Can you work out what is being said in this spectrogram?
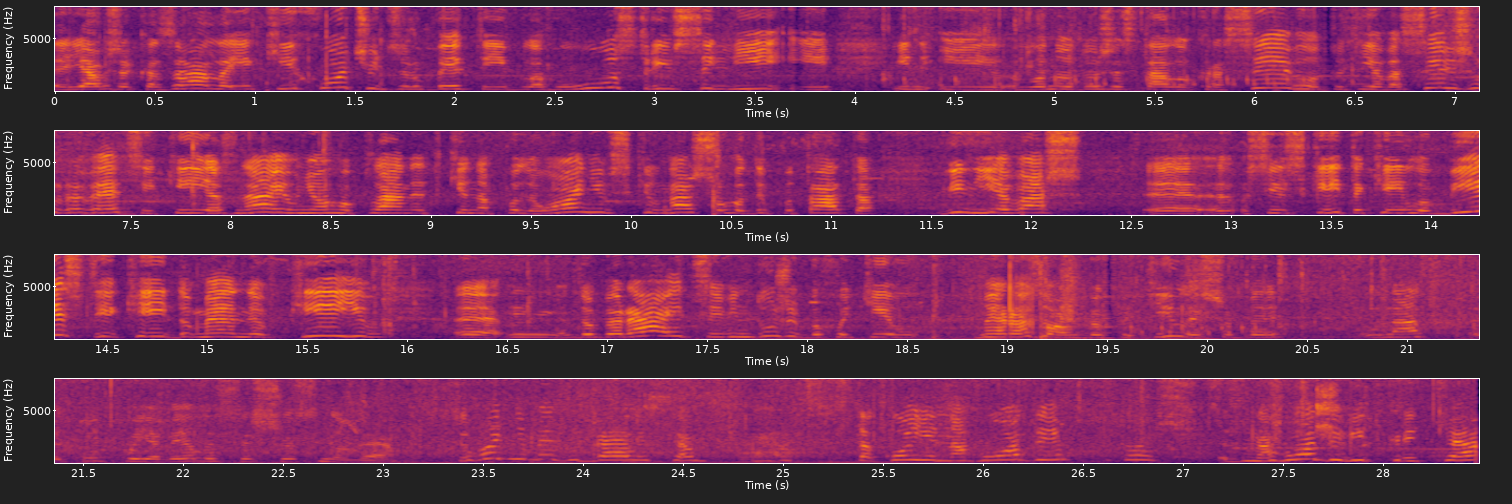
е, я вже казала, які хочуть зробити і благоустрій в селі, і, і, і воно дуже стало красиве. От Тут є Василь Журавець, який я знаю, в нього плани такі наполеонівські в нашого депутата. Він є ваш е, сільський такий лобіст, який до мене в Київ е, добирається. Він дуже би хотів, ми разом би хотіли, щоб у нас тут появилося щось нове. Сьогодні ми зібралися з такої нагоди, з нагоди відкриття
